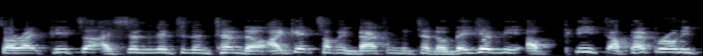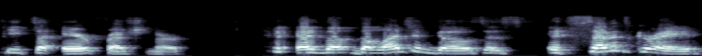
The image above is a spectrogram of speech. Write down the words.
So I write pizza. I send it into Nintendo. I get something back from Nintendo. They give me a pizza, a pepperoni pizza air freshener. And the, the legend goes is it's seventh grade,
